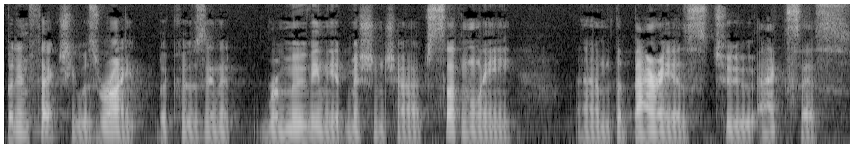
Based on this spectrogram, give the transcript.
But in fact, she was right because in it, removing the admission charge, suddenly um, the barriers to access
